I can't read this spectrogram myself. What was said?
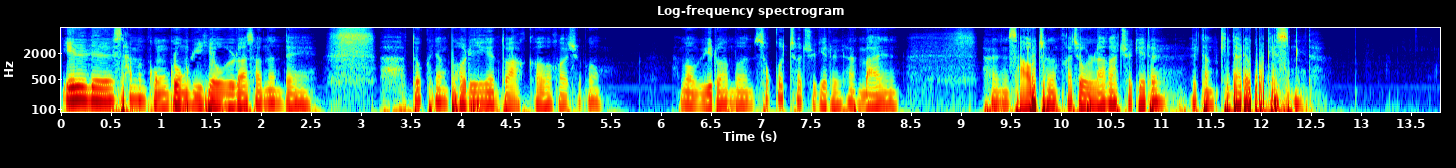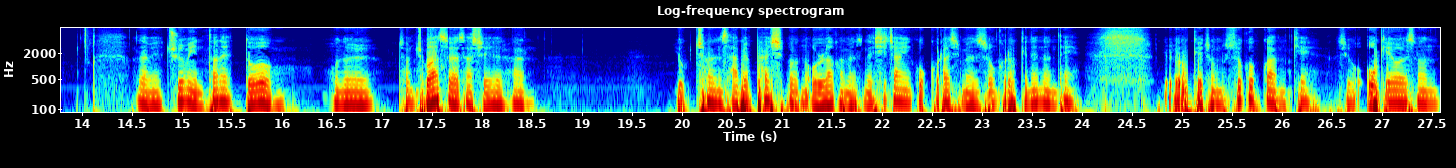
11300 위에 올라섰는데 아, 또 그냥 버리기엔 또 아까워가지고 한번 위로 한번 솟구쳐 주기를 한 만 한 4, 5천원까지 올라가 주기를 일단 기다려 보겠습니다. 그 다음에 줌 인터넷도 오늘 참 좋았어요. 사실 한 6,480원 올라가면서 시장이 고꾸라지면서 좀 그렇긴 했는데 이렇게 좀 수급과 함께 지금 5개월 선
